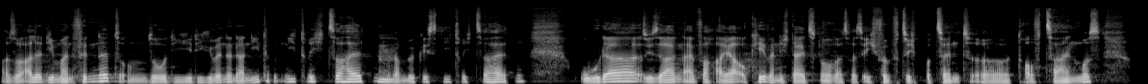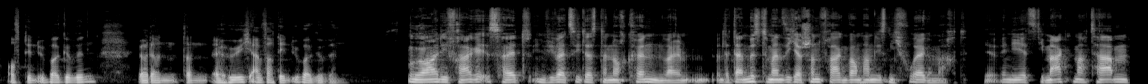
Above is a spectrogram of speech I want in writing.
also alle, die man findet, um so die, die Gewinne dann niedrig, niedrig zu halten mhm. oder möglichst niedrig zu halten. Oder sie sagen einfach, ah ja, okay, wenn ich da jetzt nur, was weiß ich, 50 Prozent äh, drauf zahlen muss auf den Übergewinn, ja, dann, dann erhöhe ich einfach den Übergewinn. Ja, die Frage ist halt, inwieweit sie das dann noch können, weil dann müsste man sich ja schon fragen, warum haben die es nicht vorher gemacht? Wenn die jetzt die Marktmacht haben,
